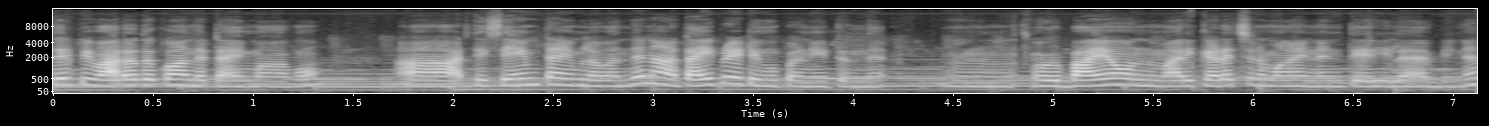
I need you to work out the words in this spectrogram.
திருப்பி வர்றதுக்கும் அந்த டைம் ஆகும். அட் தி சேம் டைமில் வந்து நான் டைப் ரைட்டிங்கும் பண்ணிட்டு இருந்தேன். ஒரு பயம் இந்த மாதிரி கிடச்சிருமா என்னன்னு தெரியல அப்படின்னு.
